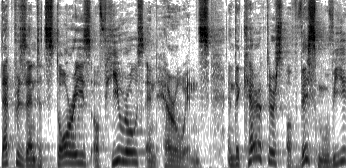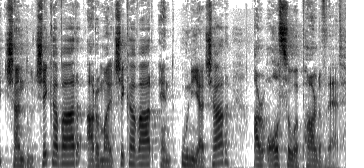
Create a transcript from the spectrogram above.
that presented stories of heroes and heroines. And the characters of this movie, Chandu Chekavar, Arumal Chekavar, and Uniyarcha, are also a part of that.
